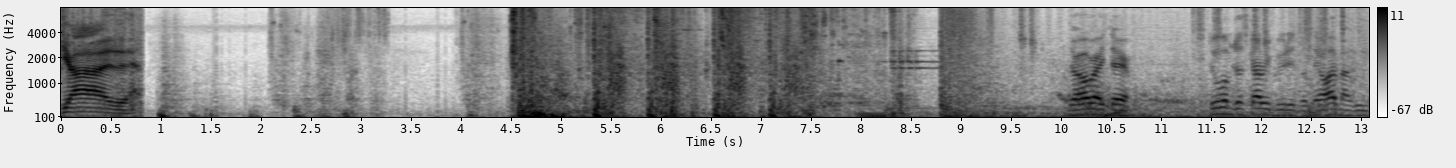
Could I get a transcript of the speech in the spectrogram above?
god. They're all right there. Two of them just got rebooted, but they all have my loot.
